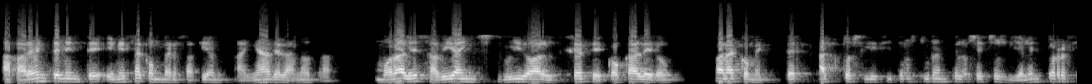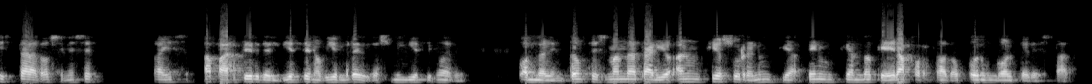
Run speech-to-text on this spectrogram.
Aparentemente, en esa conversación, añade la nota, Morales había instruido al jefe cocalero para cometer actos ilícitos durante los hechos violentos registrados en ese país a partir del 10 de noviembre de 2019, cuando el entonces mandatario anunció su renuncia denunciando que era forzado por un golpe de Estado.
